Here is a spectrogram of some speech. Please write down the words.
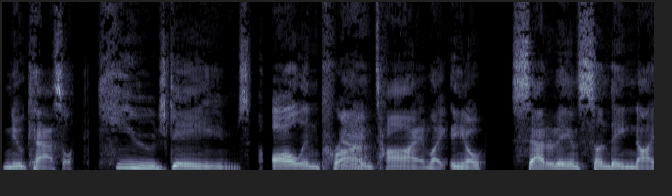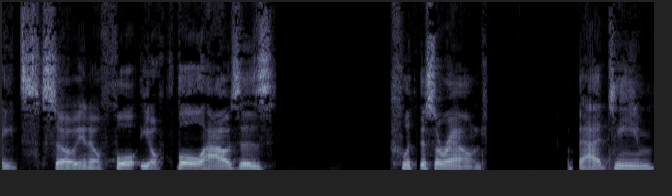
Newcastle. Huge games, all in prime Yeah. time, like you know. Saturday and Sunday nights, so you know, full you know, full houses flip this around. A bad team,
